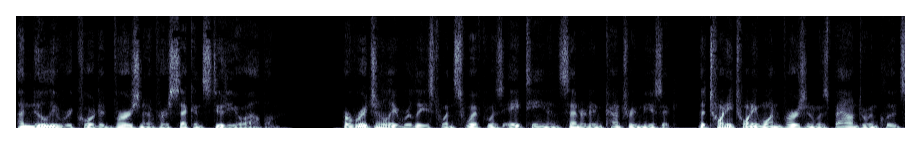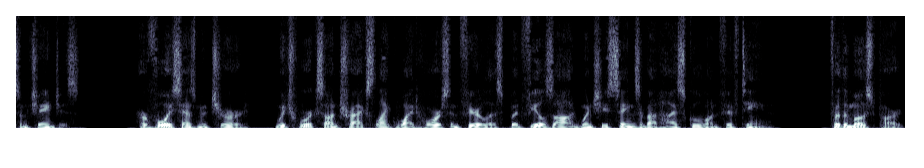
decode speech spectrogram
a newly recorded version of her second studio album. Originally released when Swift was 18 and centered in country music, the 2021 version was bound to include some changes. Her voice has matured, which works on tracks like White Horse and Fearless but feels odd when she sings about high school on 15. For the most part,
